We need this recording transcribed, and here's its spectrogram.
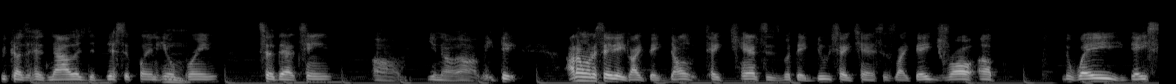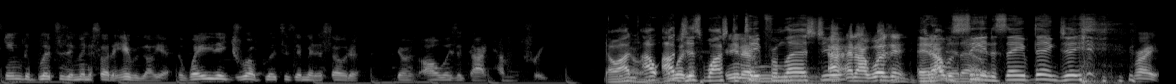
because of his knowledge, the discipline he'll Mm. bring to that team. Um, you know, um, he did. I don't want to say they like they don't take chances, but they do take chances. Like they draw up the way they scheme the blitzes in Minnesota. Here we go. Yeah, the way they drew up blitzes in Minnesota, there was always a guy coming free. Oh, I, know, I, I wasn't- just watched the know, tape from last year, I- and I wasn't. and I was seeing out. the same thing, Jay. right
